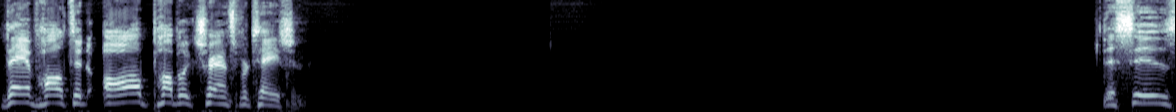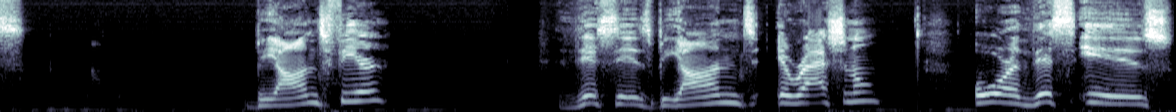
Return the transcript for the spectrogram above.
They have halted all public transportation. This is beyond fear. This is beyond irrational or this is,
